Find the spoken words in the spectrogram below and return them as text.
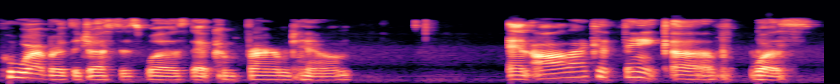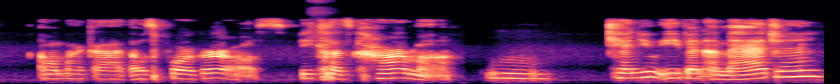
whoever the justice was that confirmed him. And all I could think of was, oh my God, those poor girls. Because karma. Mm. Can you even imagine?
